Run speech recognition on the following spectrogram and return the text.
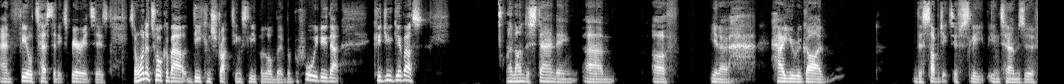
and field tested experiences. So I want to talk about deconstructing sleep a little bit. But before we do that, could you give us an understanding um, of, you know, how you regard the subject of sleep in terms of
